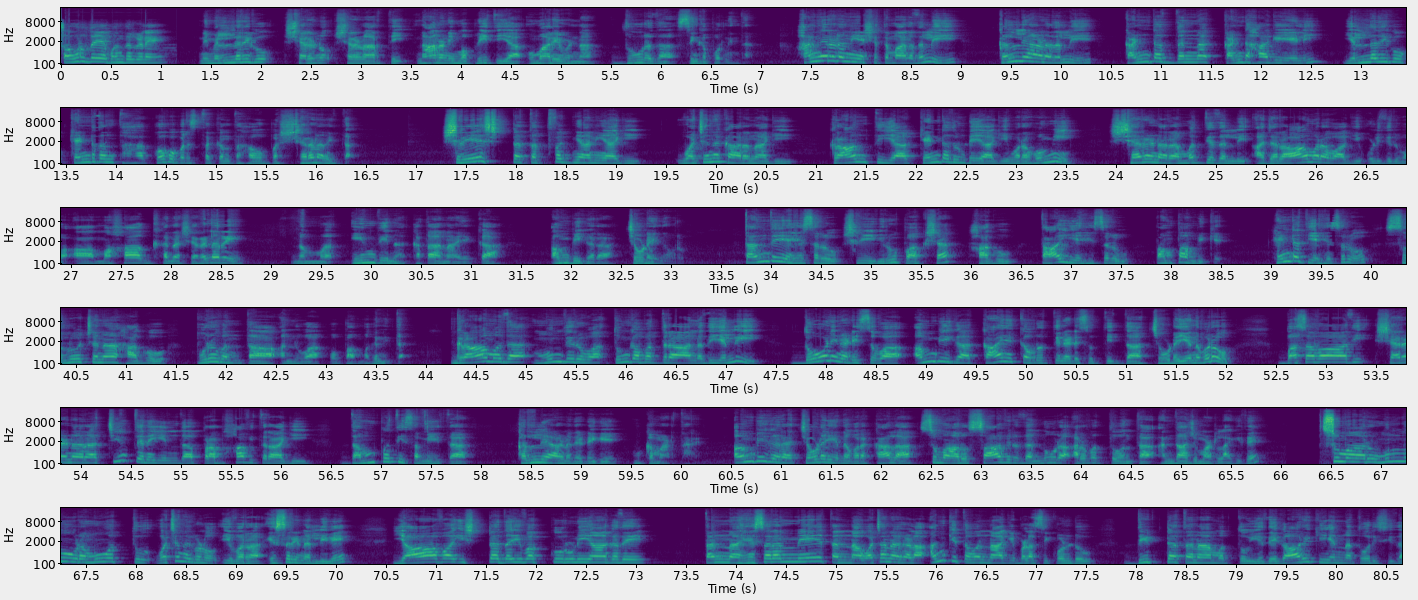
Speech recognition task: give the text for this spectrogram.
ಸಹೃದಯ ಬಂಧುಗಳೇ, ನಿಮ್ಮೆಲ್ಲರಿಗೂ ಶರಣು ಶರಣಾರ್ಥಿ, ನಾನು ನಿಮ್ಮ ಪ್ರೀತಿಯ ಉಮಾರ್ಯವಣ್ಣ ದೂರದ ಸಿಂಗಪುರ್ನಿಂದ. ಹನ್ನೆರಡನೆಯ ಶತಮಾನದಲ್ಲಿ, ಕಲ್ಯಾಣದಲ್ಲಿ ಕಂಡದ್ದನ್ನ ಕಂಡ ಹಾಗೆ ಹೇಳಿ, ಎಲ್ಲರಿಗೂ ಕೆಂಡದಂತಹ ಕೋಪ ಬರೆಸ್ತಕ್ಕಂತಹ ಒಬ್ಬ ಶರಣನಿದ್ದ. ಶ್ರೇಷ್ಠ ತತ್ವಜ್ಞಾನಿಯಾಗಿ, ವಚನಕಾರನಾಗಿ, ಕ್ರಾಂತಿಯ ಕೆಂಡದುಂಡೆಯಾಗಿ ಹೊರಹೊಮ್ಮಿ, ಶರಣರ ಮಧ್ಯದಲ್ಲಿ ಅಜರಾಮರವಾಗಿ ಉಳಿದಿರುವ ಆ ಮಹಾಘನ ಶರಣರೇ ನಮ್ಮ ಇಂದಿನ ಕಥಾನಾಯಕ ಅಂಬಿಗರ ಚೌಡಯ್ಯನವರು. ತಂದೆಯ ಹೆಸರು ಶ್ರೀ ವಿರೂಪಾಕ್ಷ ಹಾಗೂ ತಾಯಿಯ ಹೆಸರು ಪಂಪಾಂಬಿಕೆ. ಹೆಂಡತಿಯ ಹೆಸರು ಸುಲೋಚನಾ ಹಾಗೂ ಪುರವಂತ ಅನ್ನುವ ಒಬ್ಬ ಮಗನಿದ್ದ. ಗ್ರಾಮದ ಮುಂದಿರುವ ತುಂಗಭದ್ರಾ ನದಿಯಲ್ಲಿ ದೋಣಿ ನಡೆಸುವ ಅಂಬಿಗ ಕಾಯಕ ವೃತ್ತಿ ನಡೆಸುತ್ತಿದ್ದ ಚೌಡಯ್ಯನವರು ಬಸವಾದಿ ಶರಣರ ಚಿಂತನೆಯಿಂದ ಪ್ರಭಾವಿತರಾಗಿ ದಂಪತಿ ಸಮೇತ ಕಲ್ಯಾಣದೆಡೆಗೆ ಮುಖ ಮಾಡ್ತಾರೆ. ಅಂಬಿಗರ ಚೌಡಯ್ಯನವರ ಕಾಲ ಸುಮಾರು ಸಾವಿರದ ನೂರ ಅರವತ್ತು ಅಂತ ಅಂದಾಜು ಮಾಡಲಾಗಿದೆ. ಸುಮಾರು ಮುನ್ನೂರ ಮೂವತ್ತು ವಚನಗಳು ಇವರ ಹೆಸರಿನಲ್ಲಿವೆ. ಯಾವ ಇಷ್ಟ ದೈವಕ್ಕೂ ಋಣಿಯಾಗದೆ ತನ್ನ ಹೆಸರನ್ನೇ ತನ್ನ ವಚನಗಳ ಅಂಕಿತವನ್ನಾಗಿ ಬಳಸಿಕೊಂಡು ದಿಟ್ಟತನ ಮತ್ತು ಎದೆಗಾರಿಕೆಯನ್ನು ತೋರಿಸಿದ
